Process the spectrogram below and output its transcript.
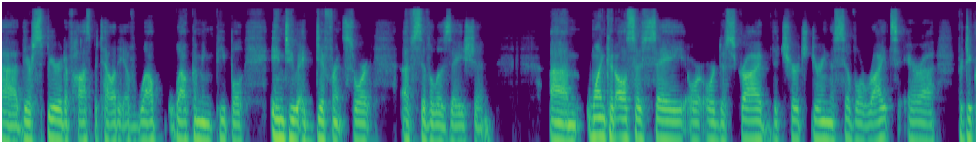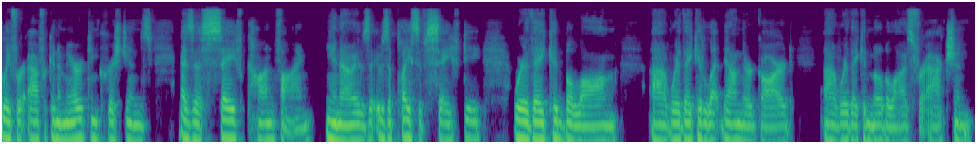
uh, their spirit of hospitality, of wel- welcoming people into a different sort of civilization. Um, one could also say or, or describe the church during the civil rights era, particularly for African American Christians, as a safe confine. You know, it was, it was a place of safety where they could belong, uh, where they could let down their guard, uh, where they could mobilize for action.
